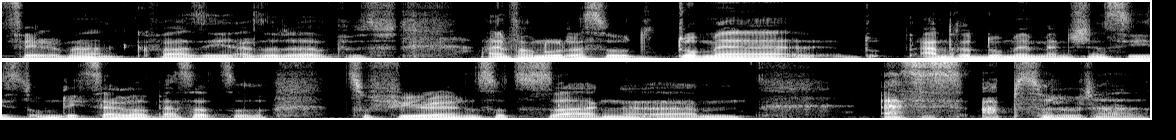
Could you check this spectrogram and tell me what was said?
Filme quasi. Also da einfach nur, dass du dumme, andere dumme Menschen siehst, um dich selber besser zu, zu fühlen, sozusagen. Ähm, es ist absoluter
